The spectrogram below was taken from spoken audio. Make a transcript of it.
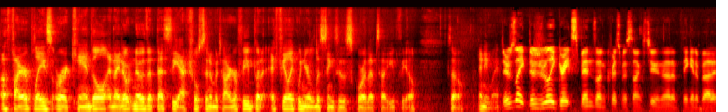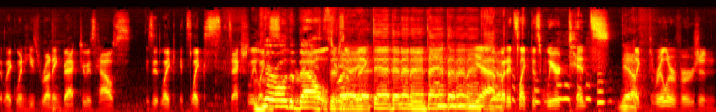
a fireplace or a candle, and I don't know that that's the actual cinematography, but I feel like when you're listening to the score, that's how you feel. So anyway, There's like there's really great spins on Christmas songs too. Now that I'm thinking about it, like when he's running back to his house, is it like it's like it's actually like Carol the silver bells, or yeah, yeah, something? Dun, dun, dun. Yeah, but it's like this weird tense, Yeah. like thriller version.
